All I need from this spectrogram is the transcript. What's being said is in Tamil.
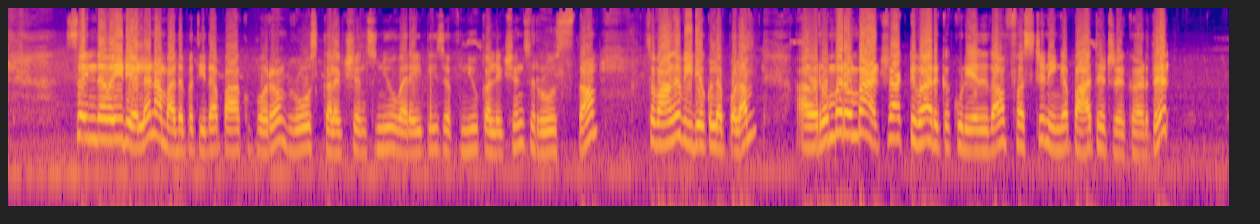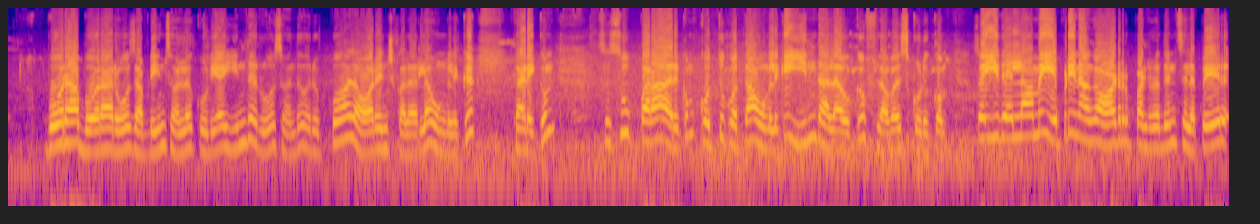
ஸோ இந்த வீடியோவில் நம்ம அதை பற்றி தான் பார்க்க போகிறோம் rose collections new varieties of new collections rose தான். ஸோ வாங்க வீடியோக்குள்ளே போகலாம் ரொம்ப ரொம்ப அட்ராக்டிவாக இருக்கக்கூடியது தான் ஃபஸ்ட்டு நீங்கள் பார்த்துட்ருக்கிறது போரா போரா ரோஸ் அப்படின்னு சொல்லக்கூடிய இந்த ரோஸ் வந்து ஒரு பேர்ல் ஆரஞ்சு கலரில் உங்களுக்கு கிடைக்கும். ஸோ சூப்பராக இருக்கும். கொத்து கொத்தாக உங்களுக்கு இந்த அளவுக்கு ஃப்ளவர்ஸ் கொடுக்கும். ஸோ இது எல்லாமே எப்படி நாங்கள் ஆர்டர் பண்ணுறதுன்னு சில பேர்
